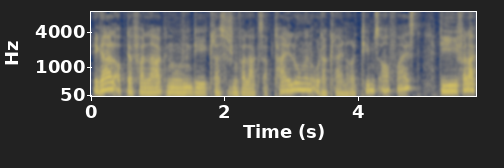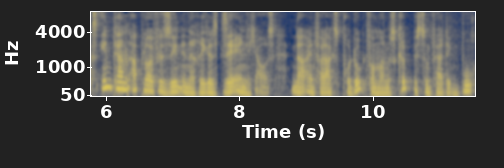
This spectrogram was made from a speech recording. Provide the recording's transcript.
Egal, ob der Verlag nun die klassischen Verlagsabteilungen oder kleinere Teams aufweist, die verlagsinternen Abläufe sehen in der Regel sehr ähnlich aus, da ein Verlagsprodukt vom Manuskript bis zum fertigen Buch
